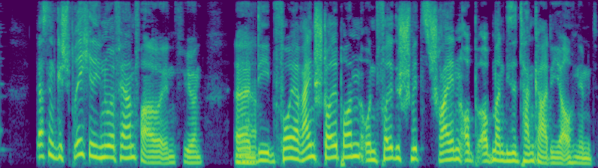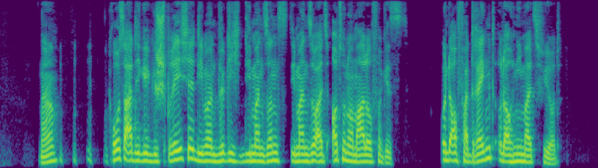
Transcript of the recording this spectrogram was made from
Das sind Gespräche, die nur Fernfahrerinnen führen. Äh, Ja. die vorher reinstolpern und voll geschwitzt schreien, ob, ob man diese Tankkarte hier auch nimmt. Ne? Großartige Gespräche, die man wirklich, die man sonst, die man so als Otto Normalo vergisst. Und auch verdrängt und auch niemals führt.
